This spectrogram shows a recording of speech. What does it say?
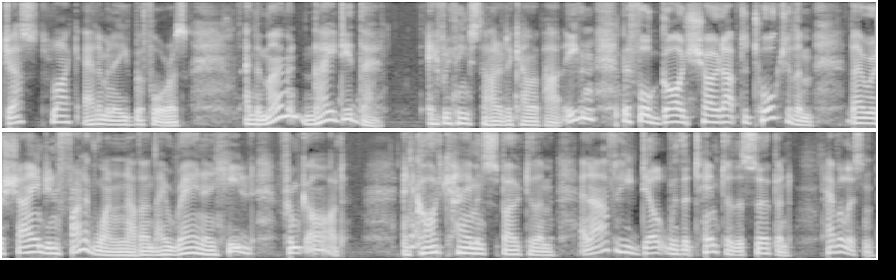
just like Adam and Eve before us. And the moment they did that, everything started to come apart. Even before God showed up to talk to them, they were ashamed in front of one another and they ran and hid from God. And God came and spoke to them. And after he dealt with the tempter, the serpent, have a listen.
